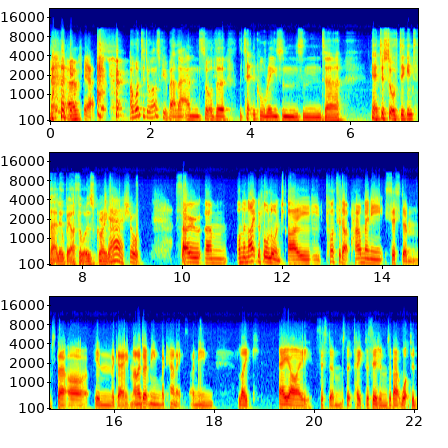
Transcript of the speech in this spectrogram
um, yeah. I wanted to ask you about that and sort of the the technical reasons and. Uh, yeah, just sort of dig into that a little bit. I thought it was great. Yeah, sure. So um, on the night before launch, I totted up how many systems there are in the game, and I don't mean mechanics. I mean like AI systems that take decisions about what to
